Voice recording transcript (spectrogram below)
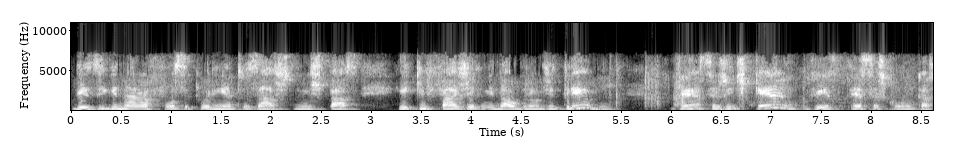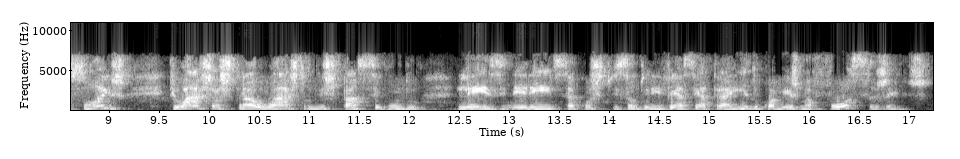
designar a força que orienta os astros no espaço e que faz germinar o grão de trigo, é, se a gente quer ver essas colocações, que o astro astral, o astro no espaço, segundo leis inerentes à constituição do universo, é atraído com a mesma força, gente,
